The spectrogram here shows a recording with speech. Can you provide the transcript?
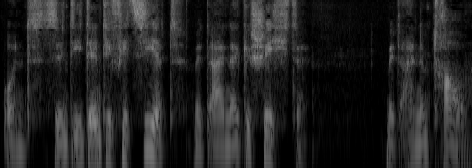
und sind identifiziert mit einer Geschichte, mit einem Traum.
